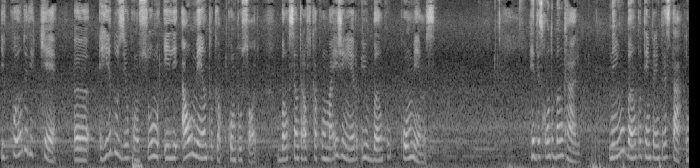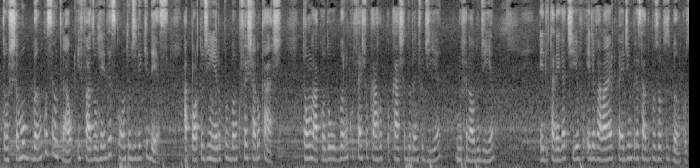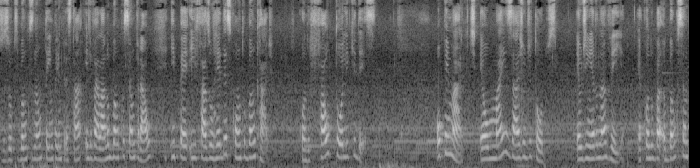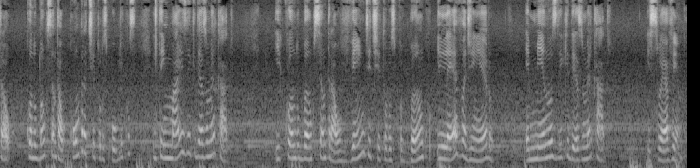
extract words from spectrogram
E quando ele quer uh, reduzir o consumo, ele aumenta o compulsório. O Banco Central fica com mais dinheiro e o banco com menos. Redesconto bancário. Nenhum banco tem para emprestar, então chama o Banco Central e faz o redesconto de liquidez. Aporta o dinheiro para o banco fechar o caixa. Então, lá, quando o banco fecha o, carro, o caixa durante o dia, no final do dia, ele está negativo, ele vai lá e pede emprestado para os outros bancos. Os outros bancos não têm para emprestar, ele vai lá no Banco Central e, e faz o redesconto bancário, quando faltou liquidez. Open Market é o mais ágil de todos. É o dinheiro na veia. É quando o Banco Central, quando o Banco Central compra títulos públicos, ele tem mais liquidez no mercado. E quando o Banco Central vende títulos por banco e leva dinheiro, é menos liquidez no mercado. Isso é a venda.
